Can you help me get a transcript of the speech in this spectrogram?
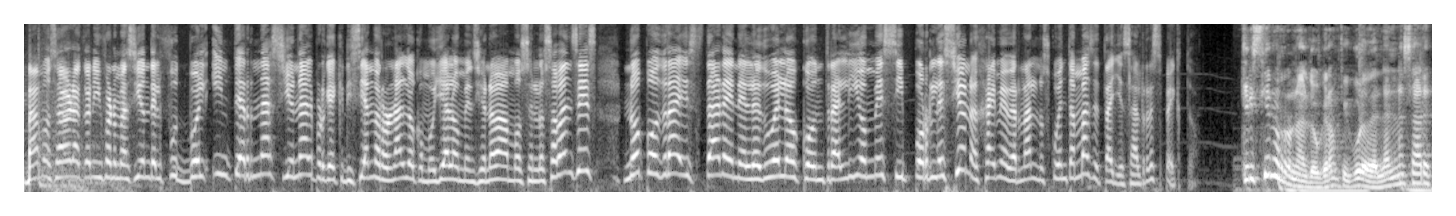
Vamos ahora con información del fútbol internacional, porque Cristiano Ronaldo, como ya lo mencionábamos en los avances, no podrá estar en el duelo contra Leo Messi por lesión. Jaime Bernal nos cuenta más detalles al respecto. Cristiano Ronaldo, gran figura del Al-Nassr,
